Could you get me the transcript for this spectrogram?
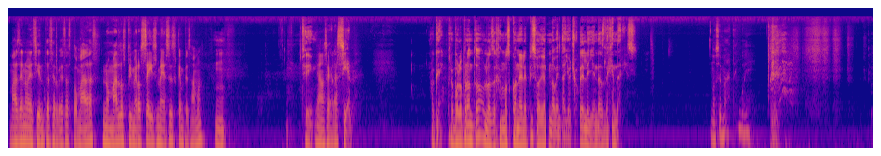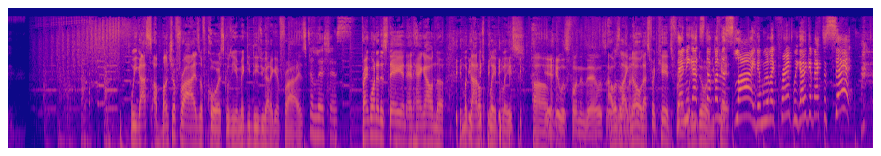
más de 900 cervezas tomadas, nomás los primeros seis meses que empezamos. Mm. Sí. Ya vamos a llegar a 100. Ok, pero por lo pronto los dejamos con el episodio 98 de Leyendas Legendarias. No se maten, güey. We got a bunch of fries, of course, because when you're Mickey D's, you got to get fries. Delicious. Frank wanted to stay and, and hang out in the McDonald's play place. Um, yeah, it was fun in there. It was, I was like, no, that's for kids, Frank. Then he what got stuck on the slide, and we were like, Frank, we got to get back to set.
